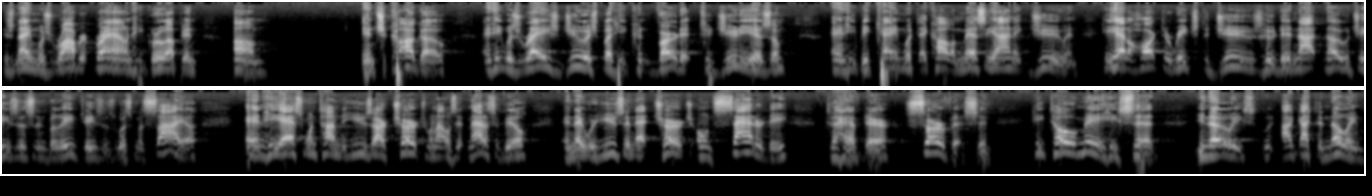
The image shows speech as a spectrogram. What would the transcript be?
His name was Robert Brown. He grew up in, um, in Chicago and he was raised Jewish, but he converted to Judaism and he became what they call a Messianic Jew. And he had a heart to reach the Jews who did not know Jesus and believe Jesus was Messiah. And he asked one time to use our church when I was at Madisonville, and they were using that church on Saturday to have their service. And he told me, he said, you know, he's, I got to know him.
